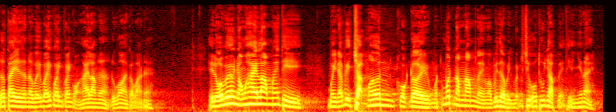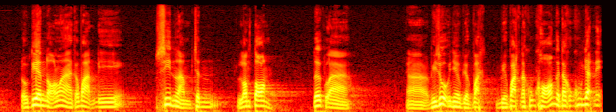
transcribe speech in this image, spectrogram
Đưa tay là vẫy vẫy quanh quanh khoảng 25 rồi đúng rồi các bạn này. Thì đối với nhóm 25 ấy thì mình đã bị chậm hơn cuộc đời mất 5 năm rồi mà bây giờ mình vẫn chưa có thu nhập ấy thì như này. Đầu tiên đó là các bạn đi xin làm chân lon ton. Tức là à, ví dụ như việc vặt việc vặt là cũng khó người ta cũng không nhận đấy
